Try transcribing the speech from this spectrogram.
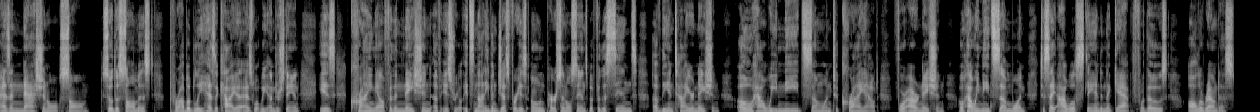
as a national psalm. So the psalmist, probably Hezekiah, as what we understand, is crying out for the nation of Israel. It's not even just for his own personal sins, but for the sins of the entire nation. Oh, how we need someone to cry out for our nation. Oh, how we need someone to say, I will stand in the gap for those all around us,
